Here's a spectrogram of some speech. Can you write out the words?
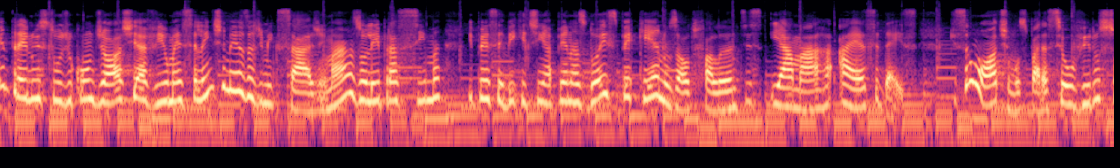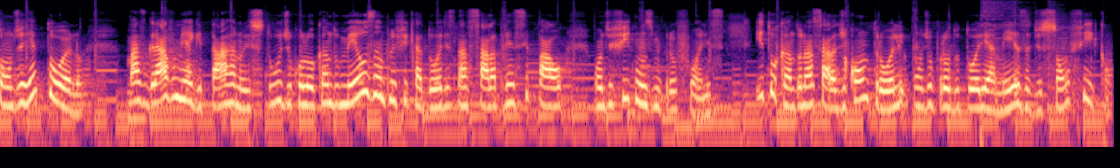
Entrei no estúdio com Josh e havia uma excelente mesa de mixagem, mas olhei para cima e percebi que tinha apenas dois pequenos alto-falantes e a Yamaha AS10, que são ótimos para se ouvir o som de retorno, mas gravo minha guitarra no estúdio colocando meus amplificadores na sala principal, onde ficam os microfones, e tocando na sala de controle, onde o produtor e a mesa de som ficam.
